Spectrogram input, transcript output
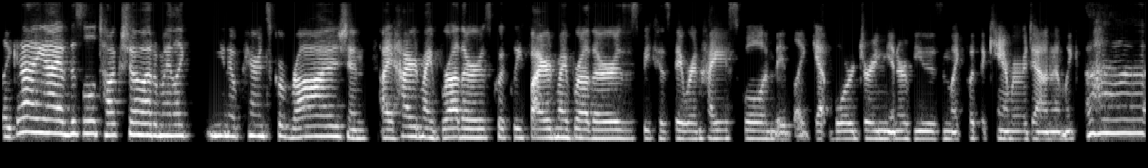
like, oh yeah, I have this little talk show out of my like, you know, parents' garage. And I hired my brothers, quickly fired my brothers because they were in high school and they'd like get bored during interviews and like put the camera down. And I'm like, ah,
